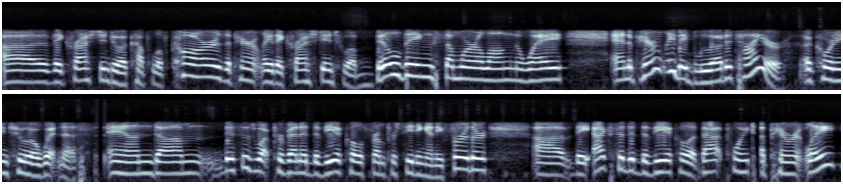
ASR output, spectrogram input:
Uh, they crashed into a couple of cars. Apparently, they crashed into a building somewhere along the way, and apparently, they blew out a tire, according to a witness. And um, this is what prevented the vehicle from proceeding any further. Uh, they exited the vehicle at that point, apparently,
